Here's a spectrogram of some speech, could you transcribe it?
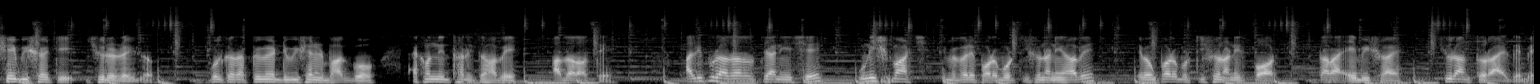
সেই বিষয়টি ঝুলে রইল। কলকাতা প্রিমিয়ার ডিভিশনের ভাগ্য এখন নির্ধারিত হবে আদালতে। আলিপুর আদালত জানিয়েছে, উনিশ মার্চ এ ব্যাপারে পরবর্তী শুনানি হবে এবং পরবর্তী শুনানির পর তারা এ বিষয়ে চূড়ান্ত রায় দেবে।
